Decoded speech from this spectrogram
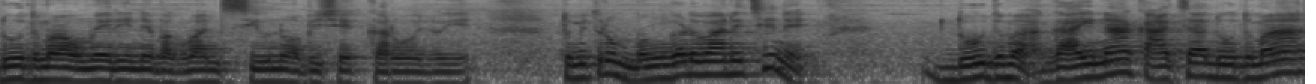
દૂધમાં ઉમેરીને ભગવાન શિવનો અભિષેક કરવો જોઈએ? તો મિત્રો મંગળવારે છે ને દૂધમાં, ગાયના કાચા દૂધમાં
